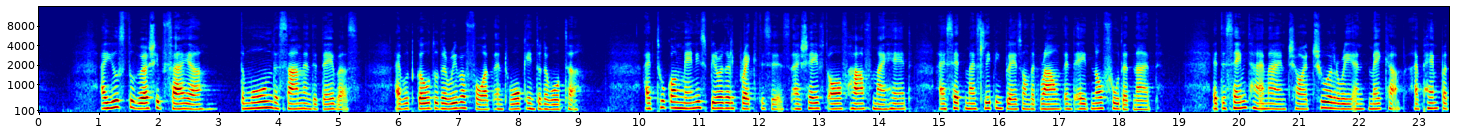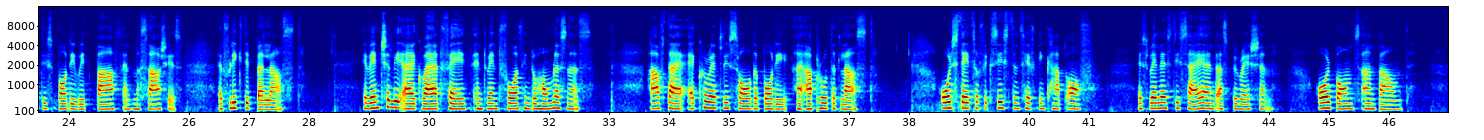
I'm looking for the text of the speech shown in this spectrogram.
I used to worship fire, the moon, the sun, and the devas. I would go to the river ford and walk into the water. I took on many spiritual practices. I shaved off half my head. I set my sleeping place on the ground and ate no food at night. At the same time, I enjoyed jewelry and makeup. I pampered this body with baths and massages, afflicted by lust. Eventually, I acquired faith and went forth into homelessness. After I accurately saw the body, I uprooted lust. All states of existence have been cut off, as well as desire and aspiration. All bonds unbound.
